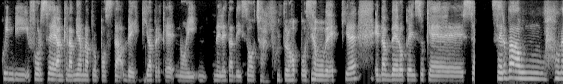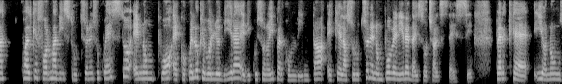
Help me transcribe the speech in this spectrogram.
Quindi forse anche la mia è una proposta vecchia, perché noi nell'età dei social purtroppo siamo vecchie e davvero penso che serva un, una qualche forma di istruzione su questo e non può, ecco, quello che voglio dire e di cui sono iper convinta è che la soluzione non può venire dai social stessi, perché io non,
